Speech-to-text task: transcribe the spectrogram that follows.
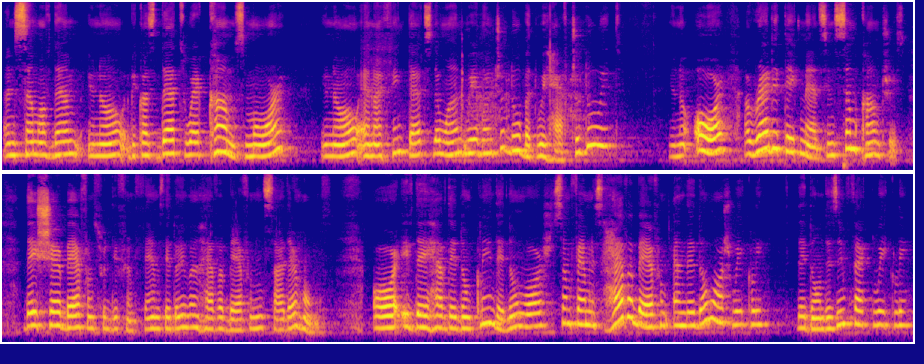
and some of them, you know, because that's where comes more, you know, and I think that's the one we are going to do, but we have to do it you know, or already take meds. In some countries, they share bathrooms with different families. They don't even have a bathroom inside their homes. Or if they have, they don't clean, they don't wash. Some families have a bathroom and they don't wash weekly. They don't disinfect weekly.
